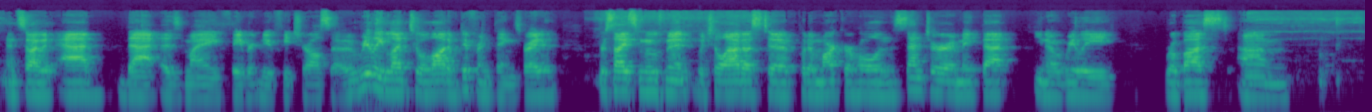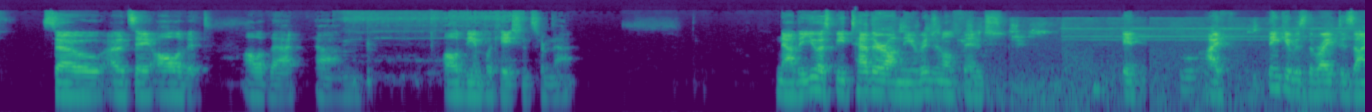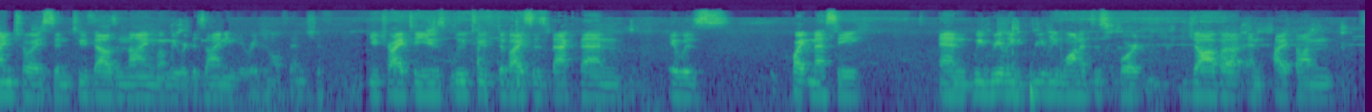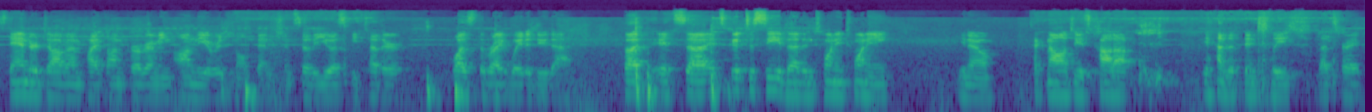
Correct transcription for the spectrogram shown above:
And so I would add that as my favorite new feature also. It really led to a lot of different things, right? A precise movement, which allowed us to put a marker hole in the center and make that, you know, really robust. Um, so I would say all of it, all of that, um, all of the implications from that. Now the USB tether on the original Finch, it, I think it was the right design choice in 2009 when we were designing the original Finch. If you tried to use Bluetooth devices back then, it was quite messy. And we really, really wanted to support Java and Python, standard Java and Python programming on the original Finch. And so the USB tether was the right way to do that. But it's, uh, it's good to see that in 2020, you know, technology is caught up. Yeah, the Finch leash, that's right.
